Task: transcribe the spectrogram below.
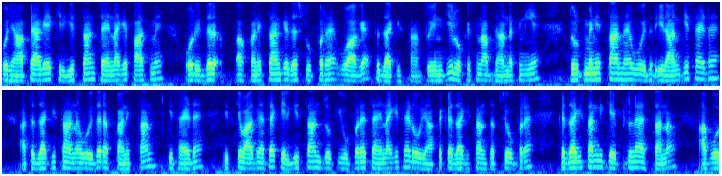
और यहाँ पे आ गया किर्गिस्तान चाइना के पास में और इधर अफ़गानिस्तान के जस्ट ऊपर है, वो आ गया तजाकिस्तान तो इनकी लोकेशन आप ध्यान रखनी है। तुर्कमेनिस्तान है, वो इधर ईरान की साइड है और तजाकिस्तान है, वो इधर अफ़गानिस्तान की साइड है। इसके बाद में आता है किर्गिस्तान, जो कि ऊपर है, चाइना की साइड और यहाँ पे कजाकिस्तान सबसे ऊपर है। कजाकिस्तान की कैपिटल है अस्ताना आपको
